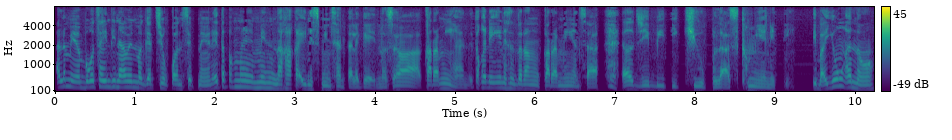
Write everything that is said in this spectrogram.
alam mo yun, bukod sa hindi namin magets yung concept na yun, ito pa may, may nakakainis minsan talaga eh, no? sa karamihan. Ito kiniinis nito ng karamihan sa LGBTQ plus community. Diba? Yung ano,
